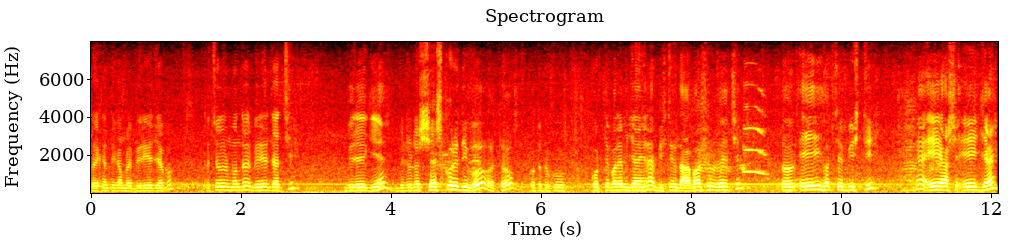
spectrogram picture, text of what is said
তো এখান থেকে আমরা বেরিয়ে যাব। তো চলুন বন্ধুরা, বেরিয়ে যাচ্ছি। বেরিয়ে গিয়ে ভিডিওটা শেষ করে দিব, হয়তো কতটুকু করতে পারে আমি জানি না বৃষ্টি কিন্তু আবার শুরু হয়েছে। তো এই হচ্ছে বৃষ্টি হ্যাঁ এই আসে, এই যায়।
